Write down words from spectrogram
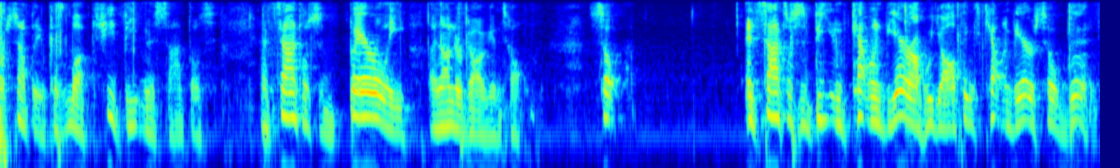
or something. Because look, she's beaten Santos, and Santos is barely an underdog until. So, and Santos is beating Ketlen Vieira, who y'all thinks Ketlen Vieira is so good.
